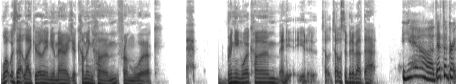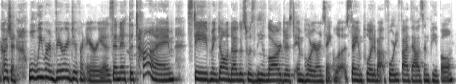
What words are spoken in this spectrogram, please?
What was that like early in your marriage? You're coming home from work, bringing work home, and you know, tell, tell us a bit about that. Yeah, that's a great question. Well, we were in very different areas. And at the time, Steve, McDonnell Douglas was the largest employer in St. Louis. They employed about 45,000 people.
